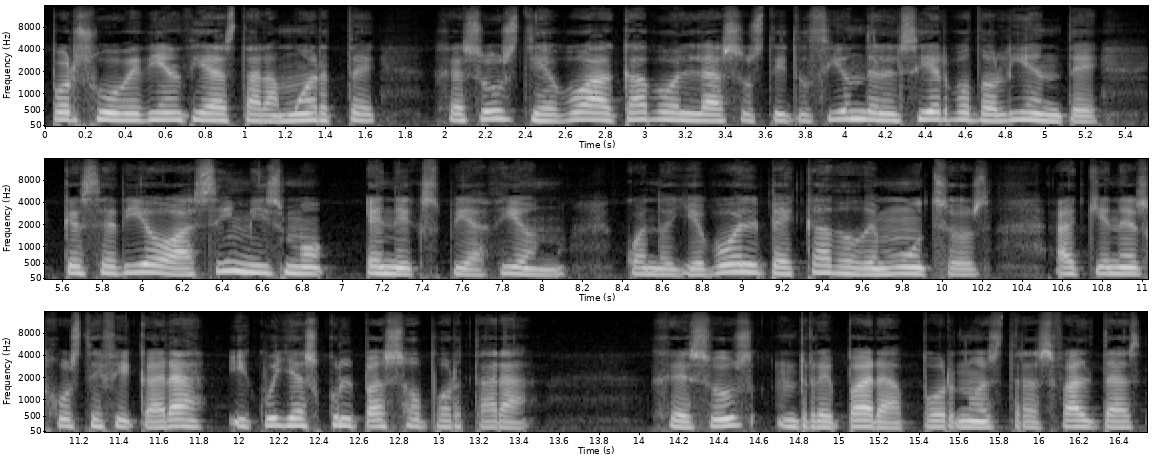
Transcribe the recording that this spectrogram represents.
Por su obediencia hasta la muerte, Jesús llevó a cabo la sustitución del siervo doliente que se dio a sí mismo en expiación, cuando llevó el pecado de muchos, a quienes justificará y cuyas culpas soportará. Jesús repara por nuestras faltas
